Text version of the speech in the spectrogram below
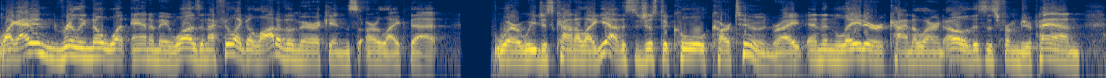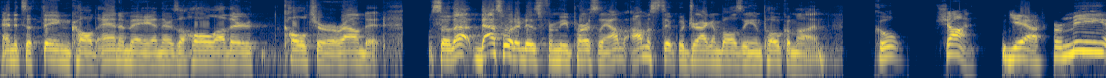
like I didn't really know what anime was, and I feel like a lot of Americans are like that, where we just kind of like, yeah, this is just a cool cartoon, right? And then later kind of learned, oh, this is from Japan, and it's a thing called anime, and there's a whole other culture around it. So that that's what it is for me personally. I'm I'm gonna stick with Dragon Ball Z and Pokemon. Cool, Sean. Yeah, for me,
